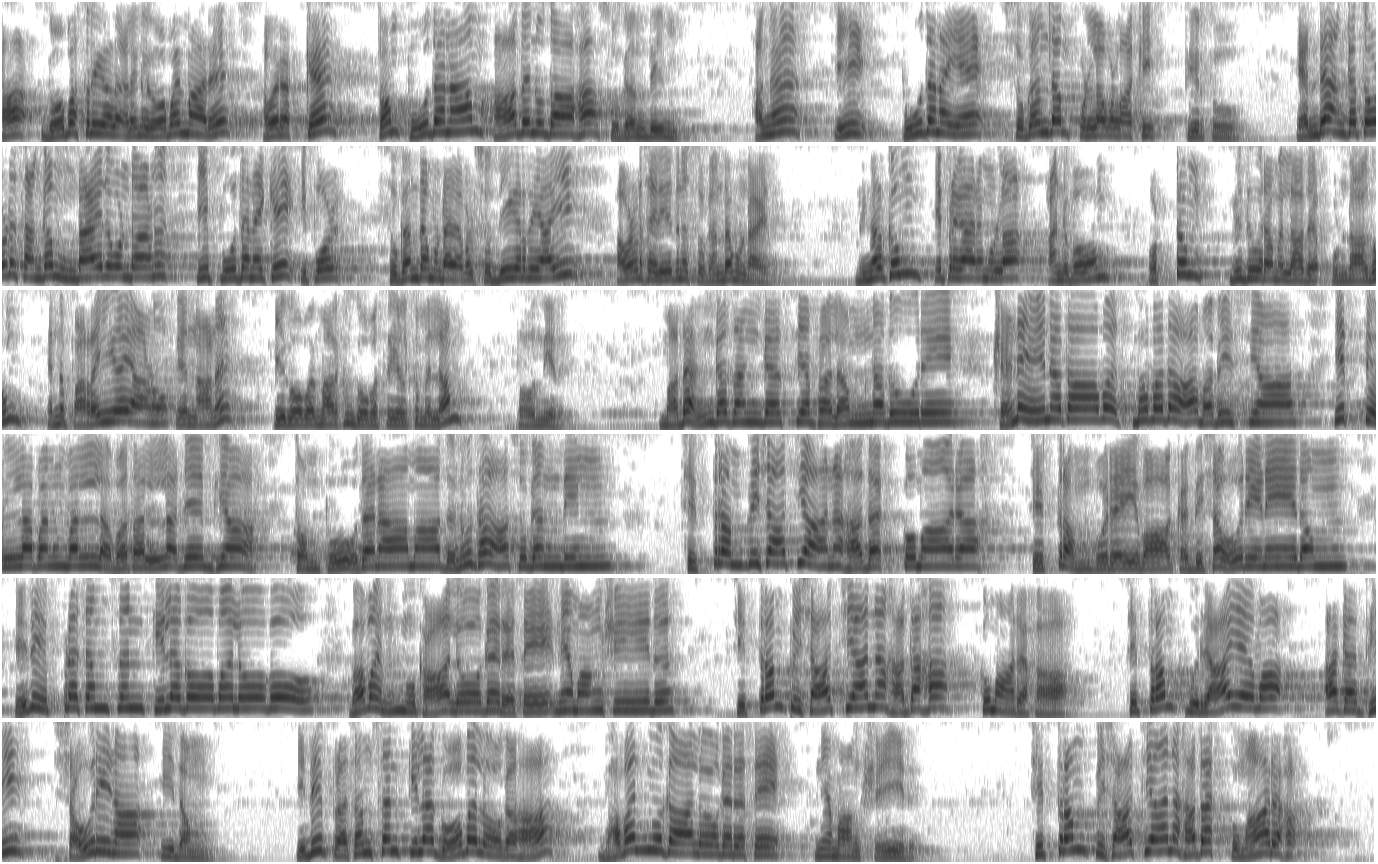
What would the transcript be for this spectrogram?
ആ ഗോപസ്ത്രീകൾ അല്ലെങ്കിൽ ഗോപന്മാർ അവരൊക്കെ ത്വം പൂതനാം ആദനുദാഹ സുഗന്ധിം. അങ്ങ് ഈ പൂതനയെ സുഗന്ധം ഉള്ളവളാക്കി തീർത്തു. എന്റെ അംഗത്തോട് സംഘം ഉണ്ടായതുകൊണ്ടാണ് ഈ പൂതനയ്ക്ക് ഇപ്പോൾ സുഗന്ധമുണ്ടായത്. അവൾ ശുദ്ധീകൃതയായി അവളുടെ ശരീരത്തിന് സുഗന്ധമുണ്ടായത്. നിങ്ങൾക്കും ഇപ്രകാരമുള്ള അനുഭവം ഒട്ടും വിദൂരമല്ലാതെ ഉണ്ടാകും എന്ന് പറയുകയാണോ എന്നാണ് ഈ ഗോപന്മാർക്കും ഗോപസ്ത്രീകൾക്കുമെല്ലാം തോന്നിയത്. മതംഗസംഗസ്യ ഫലം ന ദൂരെ ക്ഷണേന താവത് ഭവതാമഭിസ്യാത്. ഇത്യുല്ലഭൻ വല്ലവതല്ലജേഭ്യ ത്വം പൂതനാമാതനുധാ സുഗന്ധിം ചിത്രം പിശാച്യാനഹത കുമാര ചിത്രം പുരൈവാകതി ശൗരിണേദം ഇതി പ്രശംസൻ കില ഗോപലോകോ ഭവൻ മുഖാലോകരസേ ന്യമാംഷീത് ചിത്രം പിശാച്യാന ഹത കുമാര ചിത്രം പുരായവ അഗധി ശൗരിണ ഇതം. ഇത് പ്രശംസൻ കില ഗോപലോക ഭവന്മുഖാലോകരസേ ന്യമാംഷീത് ചിത്രം പിശാച്യാന ഹത കുമാരഹ.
